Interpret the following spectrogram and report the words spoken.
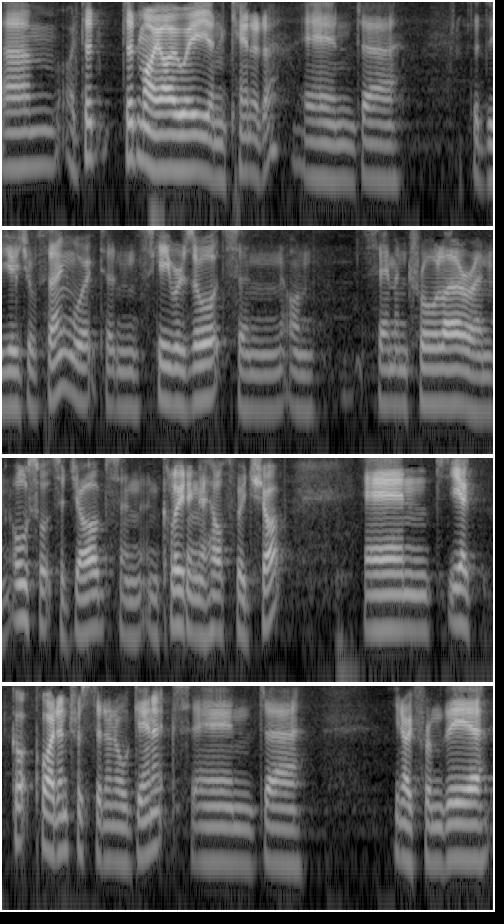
Um, I did did my OE in Canada and uh, did the usual thing. Worked in ski resorts and on salmon trawler and all sorts of jobs, and including a health food shop. And yeah, got quite interested in organics, and uh, you know from there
